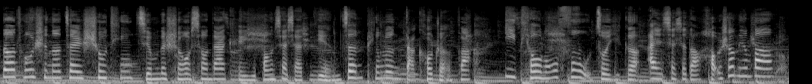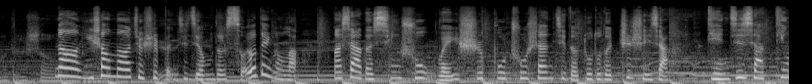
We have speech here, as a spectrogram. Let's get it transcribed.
那同时呢，在收听节目的时候，希望大家可以帮夏夏点赞、评论、打 call、转发，一条龙服务，做一个爱夏夏的好少年吧。那以上呢就是本期节目的所有内容了。那夏的新书《为师不出山》，记得多多的支持一下，点击一下订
